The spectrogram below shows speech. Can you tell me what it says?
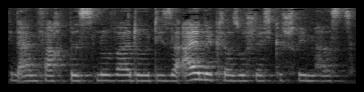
in einem Fach bist, nur weil du diese eine Klausur schlecht geschrieben hast.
